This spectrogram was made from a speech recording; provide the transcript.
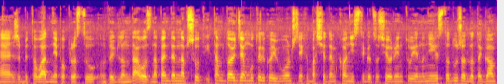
e, żeby to ładnie po prostu wyglądało z napędem naprzód i tam dojdzie mu tylko i wyłącznie chyba 7 koni z tego co się orientuję. No nie jest to dużo, dlatego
